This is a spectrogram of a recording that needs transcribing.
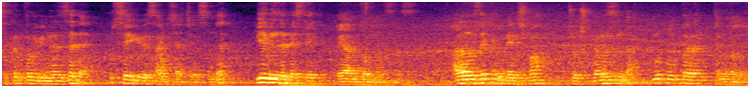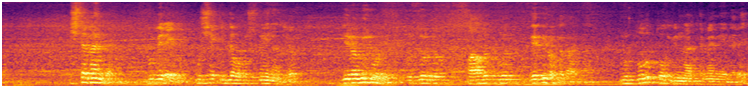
sıkıntılı günlerinizde de bu sevgi ve saygı çerçevesinde birbirinize destek ve yardımcı olmalısınız. Aranızdaki bu danışma çocuklarınızın da mutlulukların temeli olacak. İşte ben de bu bireyin bu şekilde oluşuna inanıyor. Bir ömür boyu huzurlu, sağlıklı ve bir o kadar da mutluluk dolu günler temenni ederek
